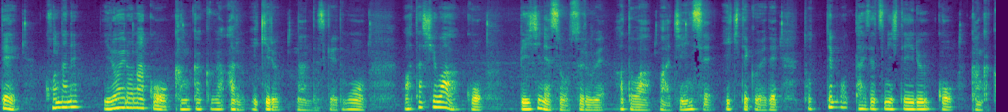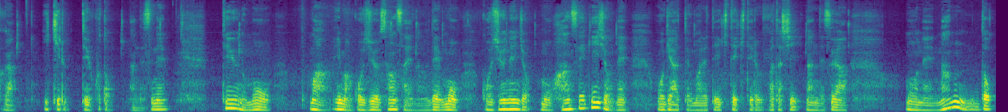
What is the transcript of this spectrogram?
で、こんなね、いろいろなこう感覚がある生きるなんですけれども、私はこうビジネスをする上、あとはまあ人生、生きていく上でとっても大切にしているこう感覚が生きるっていうことなんですね。っていうのも、まあ今53歳なのでもう50年以上、もう半世紀以上ね、おぎゃーって生まれて生きてきてる私なんですが、もうね、何度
